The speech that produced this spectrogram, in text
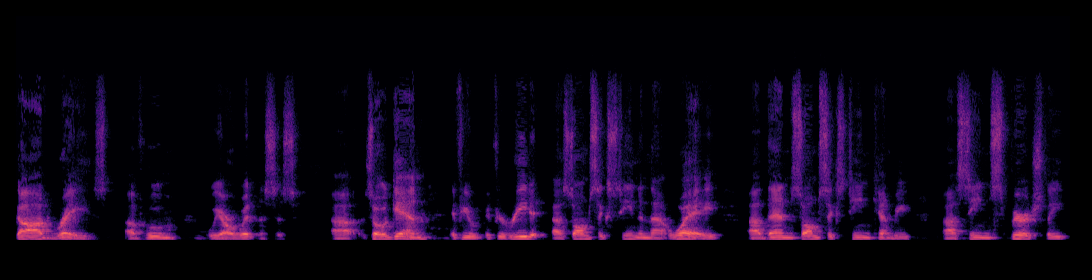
God raised, of whom we are witnesses. Uh, so again, if you if you read uh, Psalm 16 in that way, uh, then Psalm 16 can be uh, seen spiritually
